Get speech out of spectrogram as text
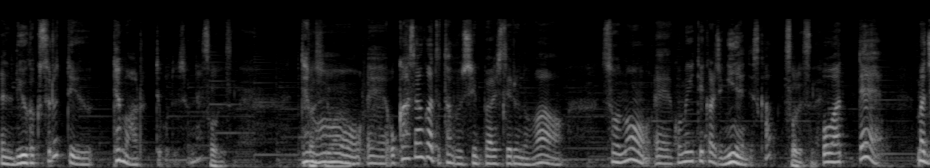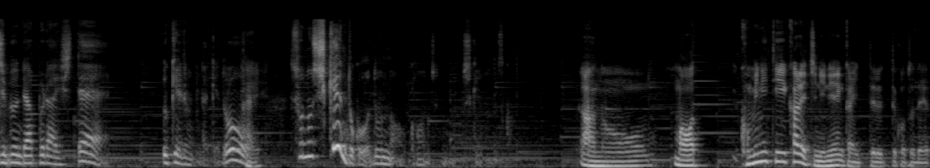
留学するっていう手もあるってことですよね。そうですねでも、えーお母さん方多分心配してるのはその、えーコミュニティカレッジ2年ですか？そうですね。終わって、まあ、自分でアプライして受けるんだけど、はい。その試験とかはどんな感じの試験なんですか？あのまあわコミュニティカレッジに2年間行ってるってことで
